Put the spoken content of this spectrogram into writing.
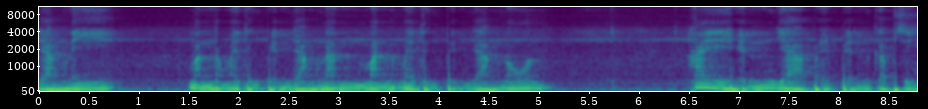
อย่างนี้ มันทำไมถึงเป็นอย่างนั้น มันทำไมถึงเป็นอย่างโน้น ให้เห็นอย่าไปเป็นกับสิ่ง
